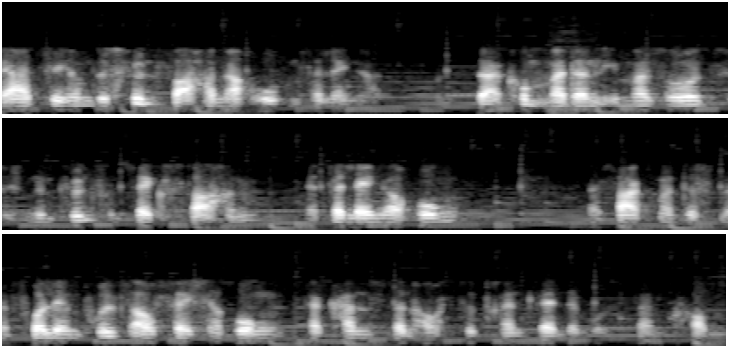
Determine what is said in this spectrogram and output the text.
der hat sich um das Fünffache nach oben verlängert. Und da kommt man dann immer so zwischen dem Fünf- und Sechsfachen der Verlängerung. Da sagt man, das ist eine volle Impulsaufwächerung, da kann es dann auch zu Trendwendemustern kommen.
